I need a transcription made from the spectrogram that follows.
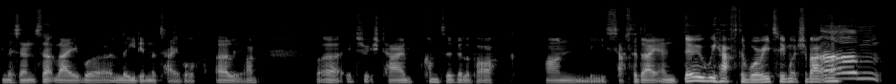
in the sense that they were leading the table early on. But uh, Ipswich Town come to Villa Park on the Saturday, and do we have to worry too much about them? Um,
